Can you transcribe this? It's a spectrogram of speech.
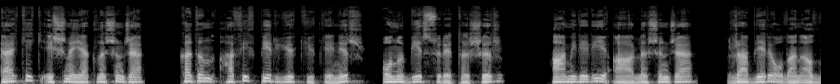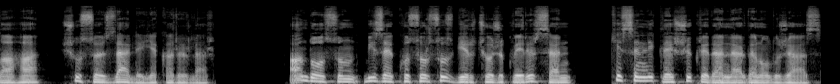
Erkek eşine yaklaşınca, kadın hafif bir yük yüklenir, onu bir süre taşır, hamileliği ağırlaşınca, Rableri olan Allah'a şu sözlerle yakarırlar. Andolsun bize kusursuz bir çocuk verirsen, kesinlikle şükredenlerden olacağız.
